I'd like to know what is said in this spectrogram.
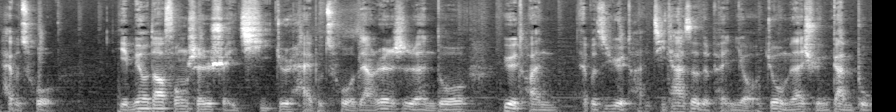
还不错，也没有到风生水起，就是还不错，这样认识了很多乐团，还不是乐团，吉他社的朋友，就我们在选干部，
